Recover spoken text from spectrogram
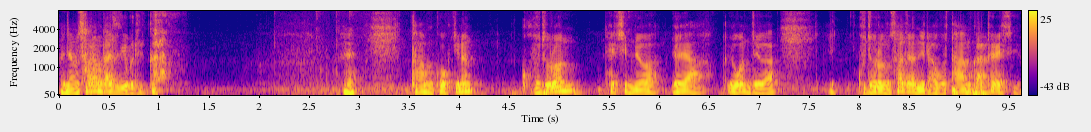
왜냐하면 사람 다 죽여버리니까. 네. 다음 꼭지는 구조론 핵심 요약. 이건 제가 구조론 사전이라고 다음 카페가 있어요.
